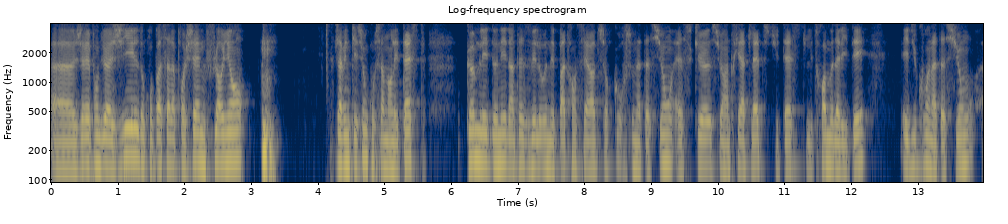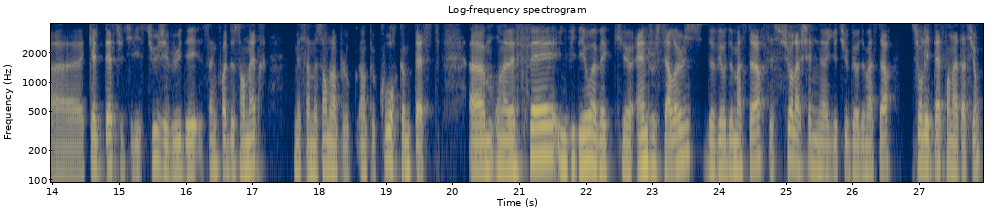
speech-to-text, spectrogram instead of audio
Euh, j'ai répondu à Gilles, donc on passe à la prochaine. Florian, j'avais une question concernant les tests. Comme les données d'un test vélo n'est pas transférable sur course ou natation, est-ce que sur un triathlète, tu testes les trois modalités? Et du coup, en natation, euh, quel test utilises-tu? J'ai vu des 5 x 200 mètres mais ça me semble un peu, un peu court comme test. Euh, on avait fait une vidéo avec Andrew Sellers de VO2 Master, c'est sur la chaîne YouTube VO2 Master sur les tests en natation.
